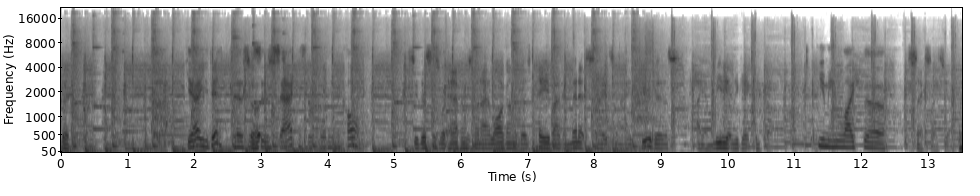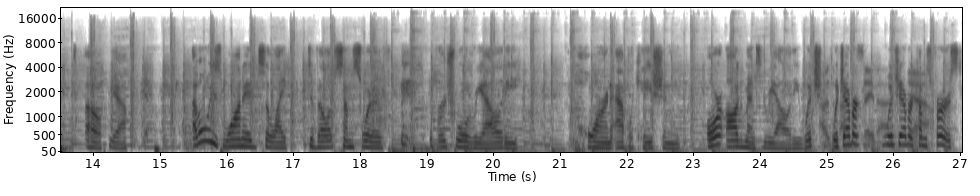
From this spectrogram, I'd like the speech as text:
fact, I just started. Yeah, you did, because So- this is Zach is recording the call. See, this is what happens when I log onto those pay by the minute sites and I do this. I immediately get kicked off. You mean like the? Sex sites, yeah. Oh, yeah. Yeah. I've always wanted to like develop some sort of virtual reality porn application or augmented reality, which I was about whichever to say that, whichever yeah. comes first.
